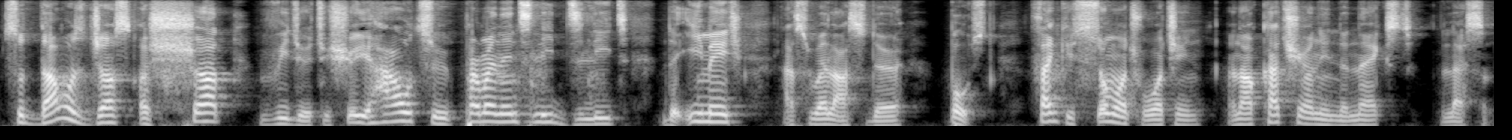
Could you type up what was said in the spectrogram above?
So that was just a short video to show you how to permanently delete the image as well as the post. Thank you so much for watching and I'll catch you on in the next lesson.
